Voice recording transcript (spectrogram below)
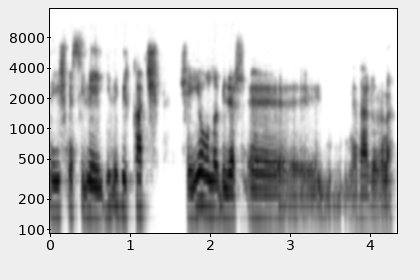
değişmesiyle ilgili birkaç şeyi olabilir. E, ne derler ona?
